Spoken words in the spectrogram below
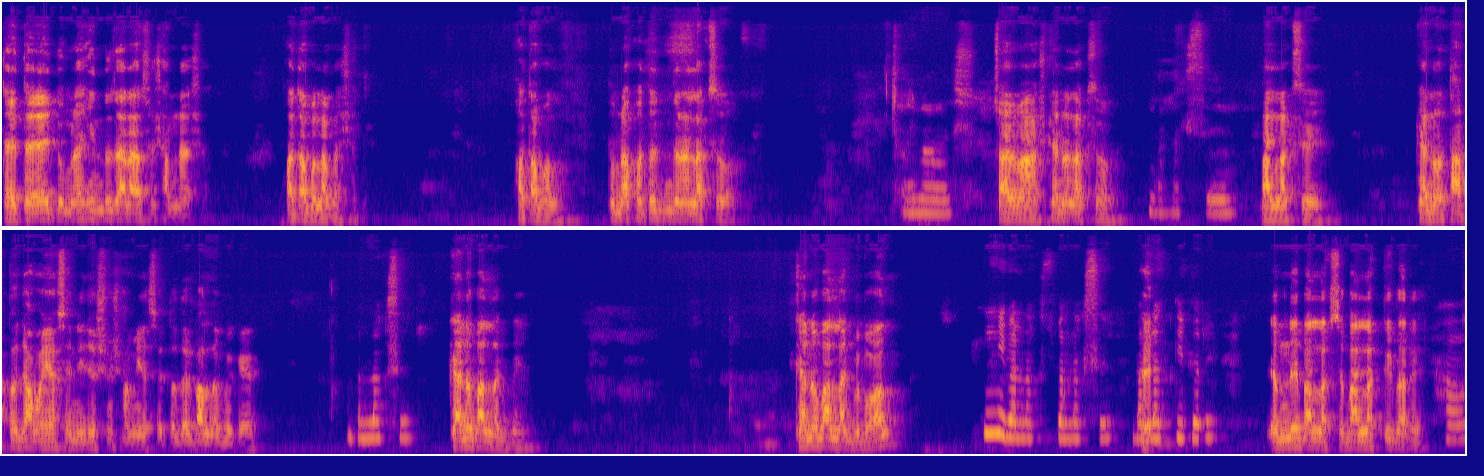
তাই তাই এই তোমরা হিন্দু যারা আছো সামনে আসো। কথা বলো আমার সাথে। কথা বলো। তোমরা কতদিন ধরে লাগছো? ছয় মাস। ছয় মাস। কেন লাগছো? ভালো লাগছে। ভালো লাগছে? কেন? তার তো জামাই আছে নিজস্ব স্বামী আছে তোদের ভালো লাগবে কেন ভালো লাগছে। কেন ভালো লাগবে? কেন ভালো লাগবে বল? এমনি ভালো লাগছে ভালো লাগছে। ভালো লাগতেই পারে। এমনি ভালো লাগছে ভালো লাগতেই পারে। হ্যাঁ।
